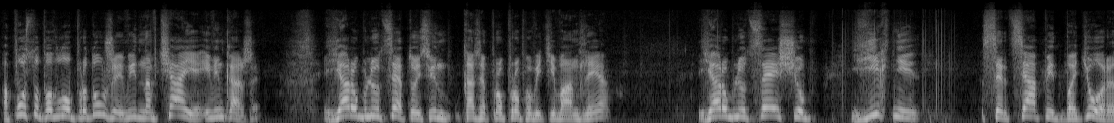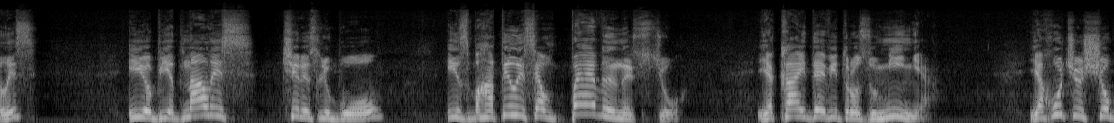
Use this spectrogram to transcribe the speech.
апостол Павло продовжує, він навчає і він каже: Я роблю це, тобто він каже про проповідь Євангелія. Я роблю це, щоб їхні серця підбадьорились і об'єднались через любов і збагатилися впевненістю, яка йде від розуміння. Я хочу, щоб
